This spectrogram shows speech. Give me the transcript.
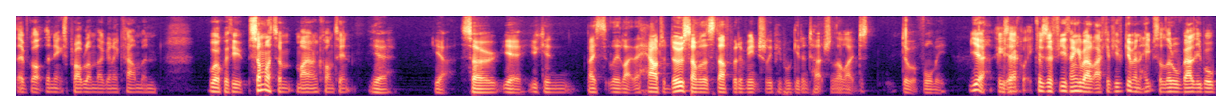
they've got the next problem they're going to come and work with you similar to my own content Yeah. Yeah. So yeah, you can basically like the how to do some of the stuff, but eventually people get in touch and they're like, just do it for me. Yeah, exactly. Because if you think about it, like if you've given heaps of little valuable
